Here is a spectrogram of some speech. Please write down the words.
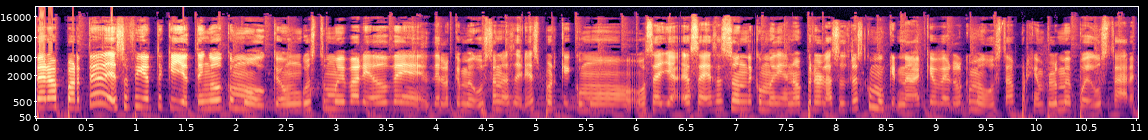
Pero aparte de eso, fíjate que yo tengo como que un gusto muy variado de, de lo que me gustan las series, porque como, o sea, ya, o sea, esas son de comedia, ¿no? Pero las otras como que nada que ver lo que me gusta. Por ejemplo, me puede gustar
